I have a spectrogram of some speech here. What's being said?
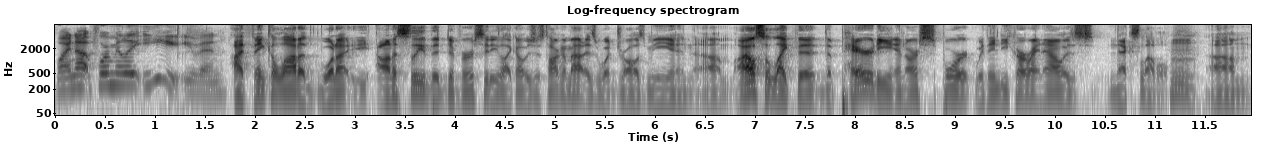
Why not Formula E even? I think a lot of what I honestly the diversity, like I was just talking about, is what draws me in. Um, I also like the the parity in our sport with IndyCar right now is next level. Um,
